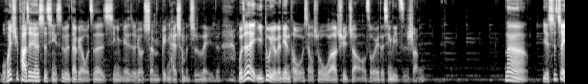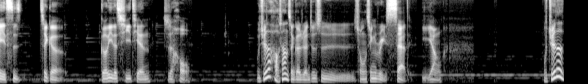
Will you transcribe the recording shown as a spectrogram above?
我会惧怕这件事情，是不是代表我真的心里面就有生病还是什么之类的？我真的一度有个念头，想说我要去找所谓的心理咨商。那也是这一次这个。隔离了七天之后，我觉得好像整个人就是重新 reset 一样。我觉得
